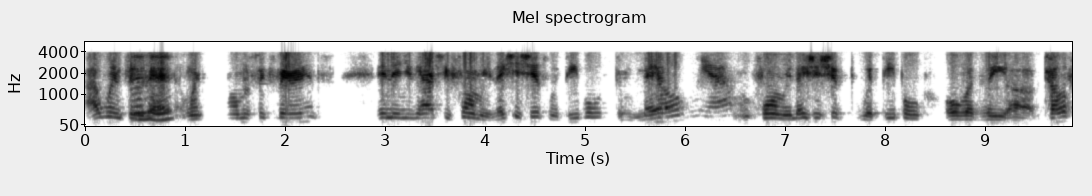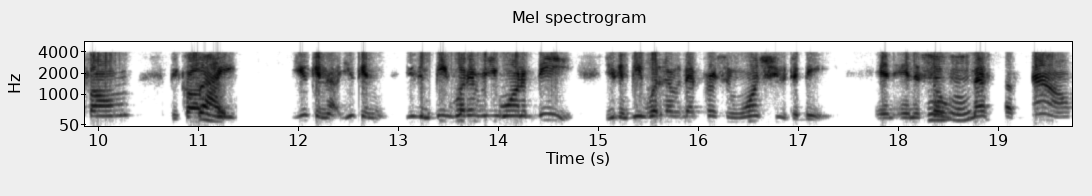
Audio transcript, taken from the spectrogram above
I went through that. I went through homeless experience. And then you can actually form relationships with people through mail. Yeah. Form relationship with people over the uh telephone because Right. see, you can uh, you can you can be whatever you want to be. You can be whatever that person wants you to be. And and it's so Mhm. messed up now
